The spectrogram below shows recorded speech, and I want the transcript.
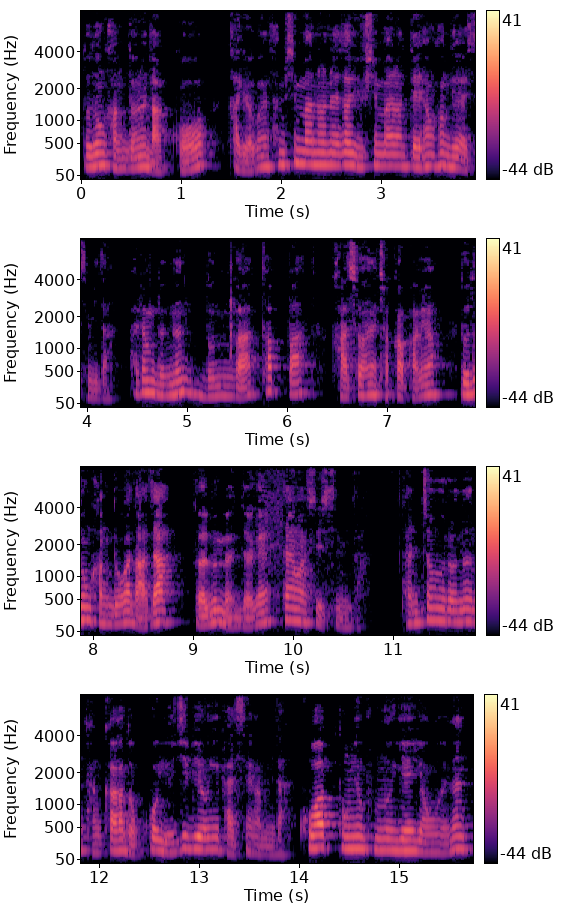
노동 강도는 낮고 가격은 30만원에서 60만원대에 형성되어 있습니다. 활용도는 논과 텃밭, 가수원에 적합하며 노동 강도가 낮아 넓은 면적에 사용할 수 있습니다. 단점으로는 단가가 높고 유지 비용이 발생합니다. 고압 동력 분무기의 경우에는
